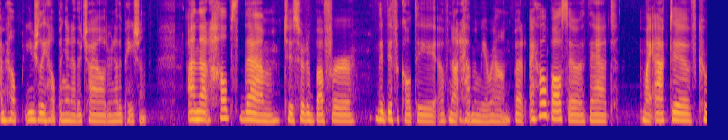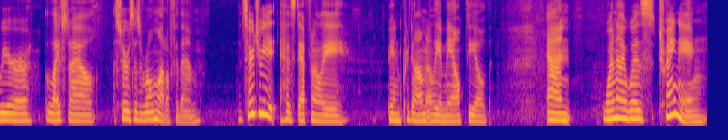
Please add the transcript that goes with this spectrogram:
I'm help, usually helping another child or another patient. And that helps them to sort of buffer the difficulty of not having me around. But I hope also that my active career lifestyle serves as a role model for them. Surgery has definitely been predominantly a male field. And when I was training,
